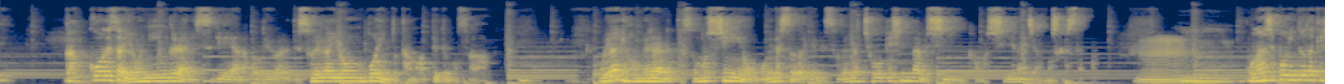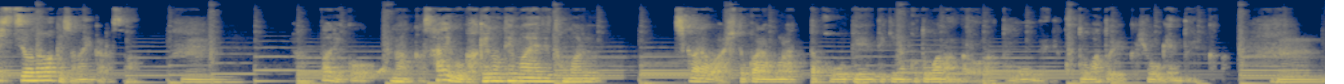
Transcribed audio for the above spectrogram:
え学校でさ、4人ぐらいにすげえ嫌なこと言われて、それが4ポイント溜まっててもさ、親に褒められたそのシーンを思い出しただけで、それが帳消しになるシーンかもしれないじゃん、もしかしたら。う。うんん。同じポイントだけ必要なわけじゃないからさ、うん。やっぱりこう、なんか最後崖の手前で止まる力は人からもらった肯定的な言葉なんだろうなと思うんだよね。言葉というか表現というか。うん。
